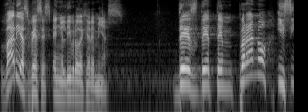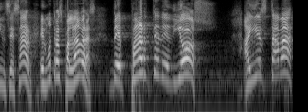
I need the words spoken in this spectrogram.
varias veces en el libro de Jeremías desde temprano y sin cesar. En otras palabras, de parte de Dios. Ahí estaba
